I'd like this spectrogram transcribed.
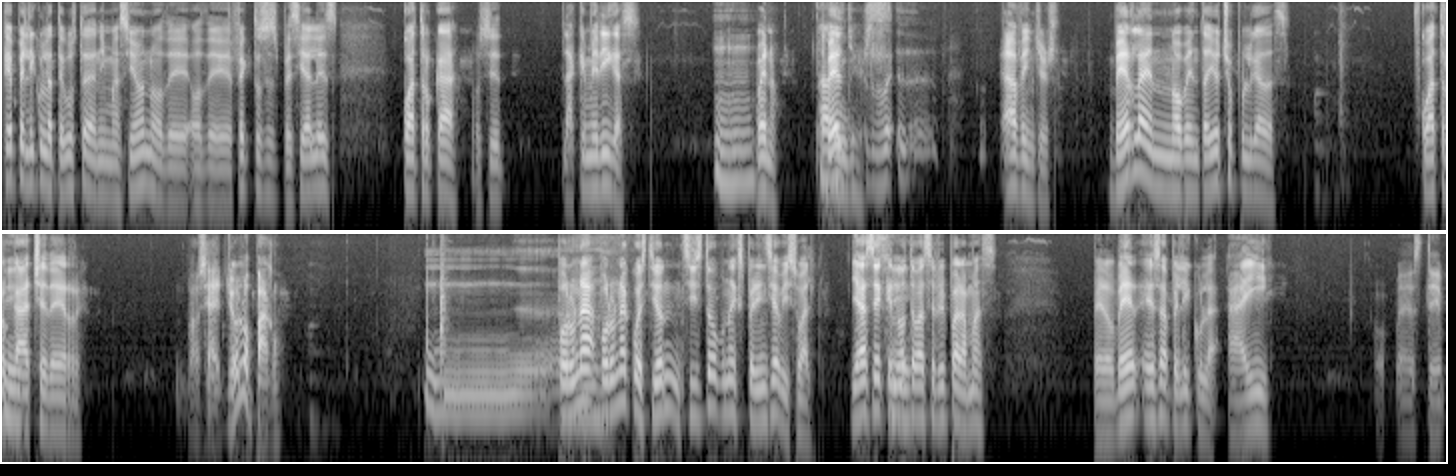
¿qué película te gusta de animación o de, o de efectos especiales 4K? O sea, la que me digas. Bueno, ver- Avengers. re- Avengers. Verla en 98 pulgadas. 4K HDR. O sea, yo lo pago. Mm, Por una, por una cuestión, insisto, una experiencia visual. Ya sé que no te va a servir para más. Pero ver esa película ahí, este,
